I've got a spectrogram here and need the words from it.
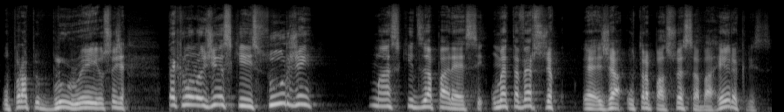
O próprio Blu-ray, ou seja, tecnologias que surgem, mas que desaparecem. O metaverso já, é, já ultrapassou essa barreira, Cris?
